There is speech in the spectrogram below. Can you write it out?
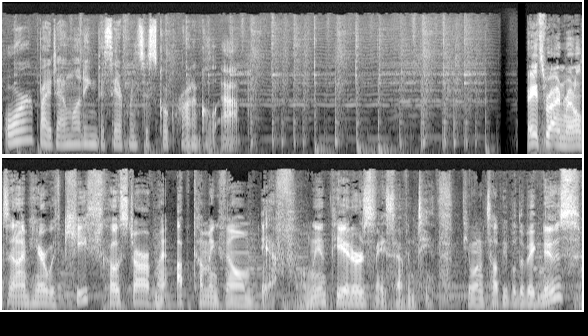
or by downloading the San Francisco Chronicle app. Hey, it's Ryan Reynolds, and I'm here with Keith, co-star of my upcoming film, If, only in theaters May 17th. Do you want to tell people the big news?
